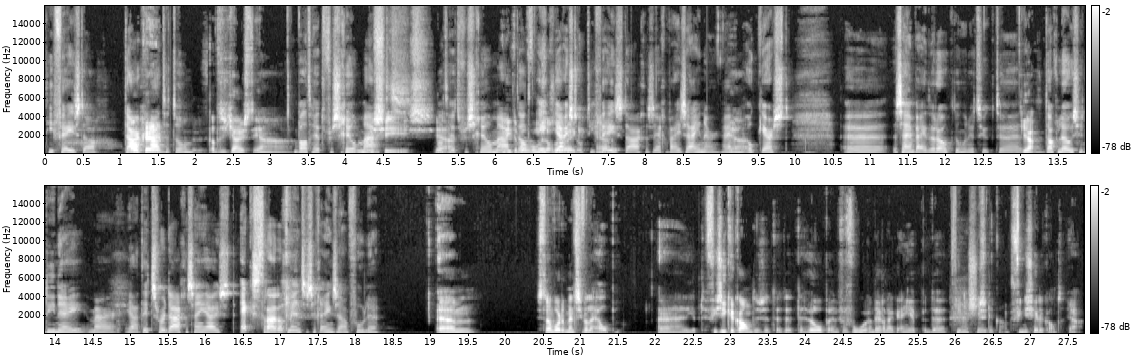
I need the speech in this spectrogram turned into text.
Die feestdag. Daar gaat het om. dat is juist, ja, Wat het verschil maakt. precies. Wat het verschil maakt. Dat ik juist week. op die Ja. feestdagen zeg: wij zijn er. Hè? Ja. Ook kerst. eh, zijn wij er ook. Doen we natuurlijk de, Ja. de dakloze diner. Maar ja, dit soort dagen zijn juist extra dat mensen zich eenzaam voelen. Ehm, stel dan worden mensen willen helpen. Eh, je hebt de fysieke kant, dus het, het, de hulp en vervoer en dergelijke. En je hebt de Financiële kant. financiële kant, ja.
